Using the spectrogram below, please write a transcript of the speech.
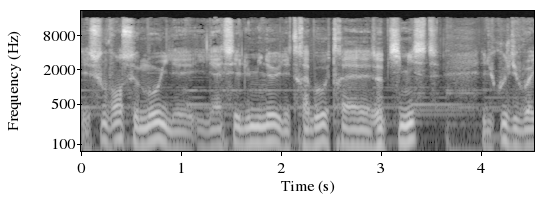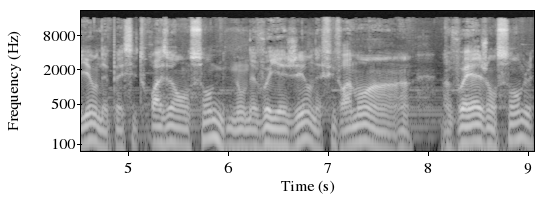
Et souvent, ce mot, il est, assez lumineux, il est très beau, très optimiste. Et du coup, je dis, vous voyez, on a passé trois heures ensemble, mais on a voyagé, on a fait vraiment un, un voyage ensemble.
